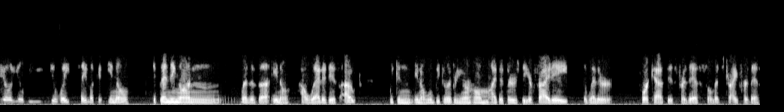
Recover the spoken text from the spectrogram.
you'll you'll be you'll wait say look at you know depending on whether the you know how wet it is out we can you know we'll be delivering your home either Thursday or Friday the weather forecast is for this so let's try for this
